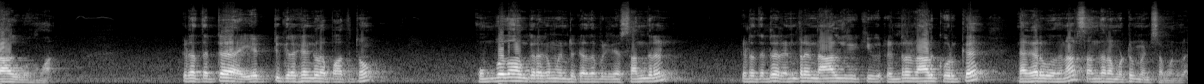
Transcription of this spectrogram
ராகு பகவான். கிட்டத்தட்ட எட்டு கிரகங்களை பார்த்துட்டோம். ஒன்பதாம் கிரகம் என்று கருதப்படுகிற சந்திரன் கிட்டத்தட்ட ரெண்டரை நாளைக்கு ரெண்டரை நாளுக்கு ஒருக்க நகர்வதனால் சந்திரன் மட்டும் மென்ஷன் பண்ணல.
